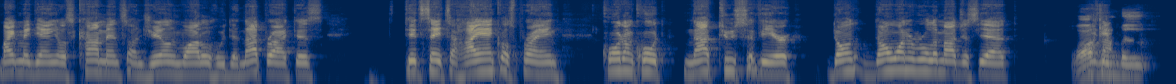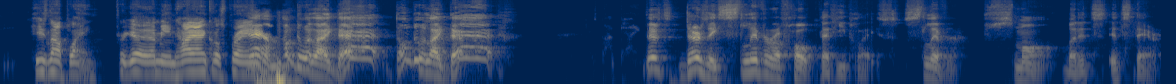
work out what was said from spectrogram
Mike McDaniel's comments on Jaylen Waddle, who did not practice, did say it's a high ankle sprain, quote unquote, not too severe. Don't don't want to rule him out just yet. Walking not- boot. He's not playing. Forget it. I mean, high ankle sprain. Damn, don't do it like that. Don't do it like that. There's there's a sliver of hope that he plays. Sliver. Small, but it's it's there.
